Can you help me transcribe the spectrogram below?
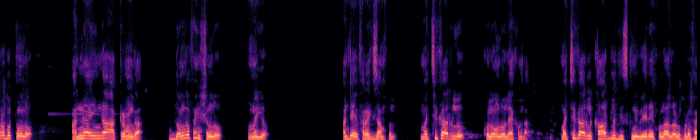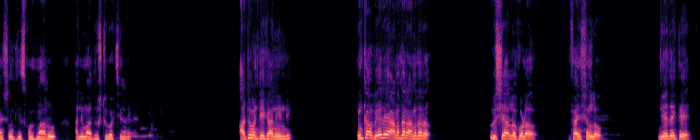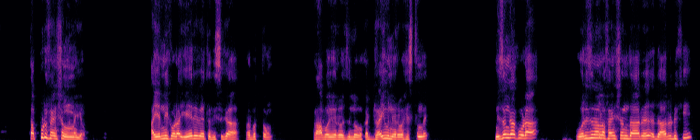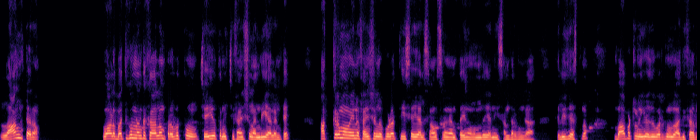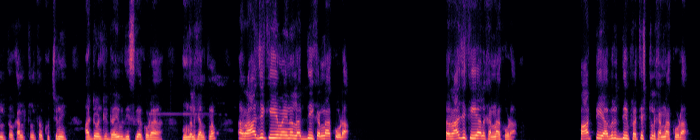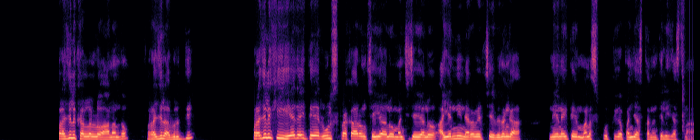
ప్రభుత్వంలో అన్యాయంగా అక్రమంగా దొంగ పెన్షన్లు ఉన్నాయో? అంటే ఫర్ ఎగ్జాంపుల్ మత్స్యకారులు కులంలో లేకుండా మత్స్యకారులు కార్డులు తీసుకుని వేరే కులాలలో కూడా పెన్షన్లు తీసుకుంటున్నారు అని మా దృష్టికి వచ్చింది. అటువంటివి కానివ్వండి ఇంకా వేరే అనదర్ అనదర్ విషయాల్లో కూడా పెన్షన్లో ఏదైతే తప్పుడు పెన్షన్లు ఉన్నాయో అవన్నీ కూడా ఏరివేత దిశగా ప్రభుత్వం రాబోయే రోజుల్లో ఒక డ్రైవ్ నిర్వహిస్తుంది. నిజంగా కూడా ఒరిజినల్ పెన్షన్ దారు దారుడికి లాంగ్ టర్మ్ వాళ్ళు బతికున్నంత కాలం ప్రభుత్వం చేయూతనిచ్చి పెన్షన్లు అందియాలంటే అక్రమమైన పెన్షన్లు కూడా తీసేయాల్సిన అవసరం ఎంతైనా ఉంది అని ఈ సందర్భంగా తెలియజేస్తున్నాం. బాపట్ల నియోజకవర్గంలో అధికారులతో కలెక్టర్లతో కూర్చుని అటువంటి డ్రైవ్ దిశగా కూడా ముందరికి వెళ్తున్నాం రాజకీయమైన లబ్ధి కన్నా కూడా రాజకీయాల కన్నా కూడా పార్టీ అభివృద్ధి ప్రతిష్టల కన్నా కూడా ప్రజల కళ్ళల్లో ఆనందం ప్రజల అభివృద్ధి ప్రజలకి ఏదైతే రూల్స్ ప్రకారం చేయాలో మంచి చేయాలో అవన్నీ నెరవేర్చే విధంగా నేనైతే మనస్ఫూర్తిగా పనిచేస్తానని తెలియజేస్తున్నా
